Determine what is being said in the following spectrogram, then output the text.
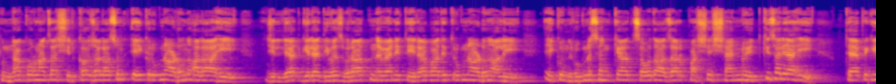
पुन्हा कोरोनाचा शिरकाव झाला असून एक रुग्ण आढळून आला आहे. जिल्ह्यात गेल्या दिवसभरात नव्याने तेरा बाधित रुग्ण आढळून आले. एकूण रुग्णसंख्या चौदा हजार पाचशे शहाण्णव इतकी झाली आहे. त्यापैकी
